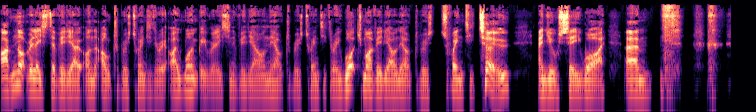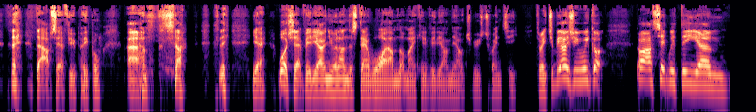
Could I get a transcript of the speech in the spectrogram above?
I've not released a video on the Ultra Boost 23. I won't be releasing a video on the Ultra Boost 23. Watch my video on the Ultra Boost 22 and you'll see why. Um, that upset a few people. Um, so, yeah, watch that video and you'll understand why I'm not making a video on the Ultra Boost 23. To be honest with you, we got, like I said with the, um,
